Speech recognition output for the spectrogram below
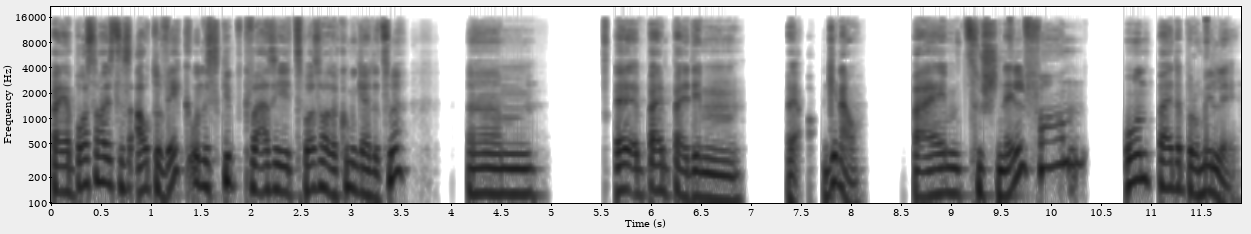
bei paar Sachen ist das Auto weg und es gibt quasi zwei Sachen, da komme ich gleich dazu. Ähm, äh, bei, bei dem, bei, genau, beim zu schnell fahren und bei der Promille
